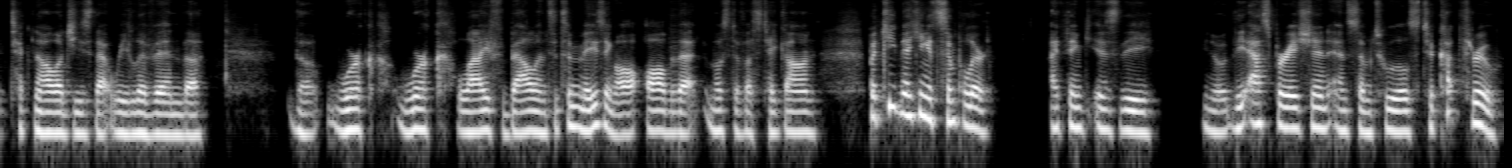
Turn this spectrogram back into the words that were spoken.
technologies that we live in the the work work life balance. It's amazing all all that most of us take on. But keep making it simpler i think is the you know the aspiration and some tools to cut through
